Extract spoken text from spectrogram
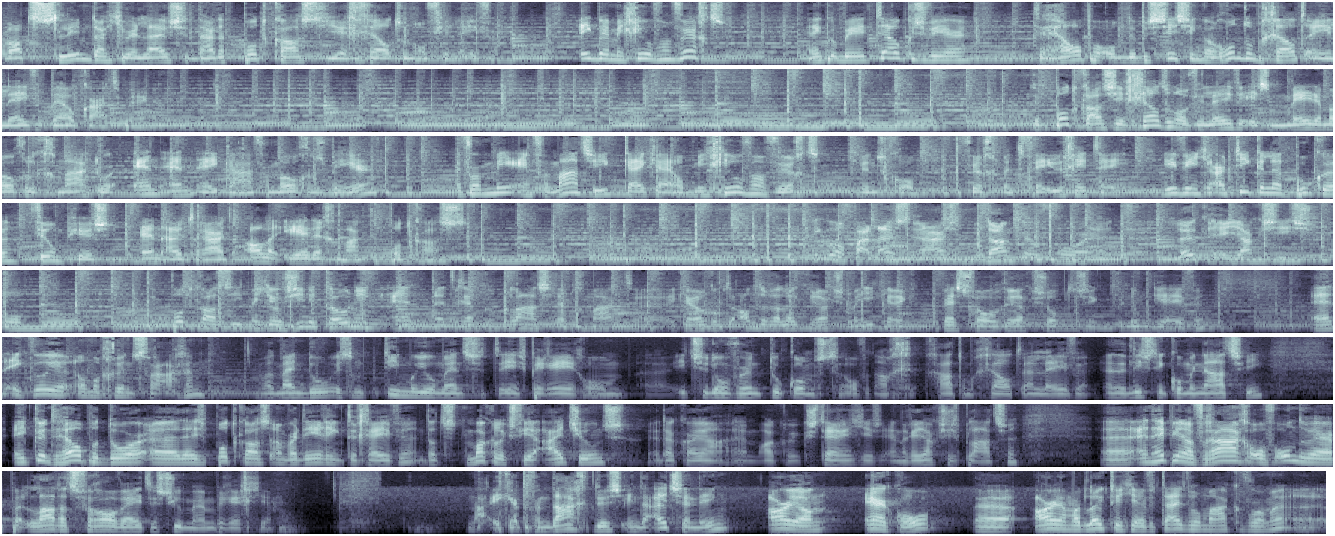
Wat slim dat je weer luistert naar de podcast Je Geld doen of Je Leven. Ik ben Michiel van Vught en ik probeer je telkens weer te helpen om de beslissingen rondom geld en je leven bij elkaar te brengen. De podcast Je Geld doen of Je Leven is mede mogelijk gemaakt door NNEK Vermogensbeheer. En voor meer informatie kijk jij op michielvanvugt.com. Vught met V-U-G-T. Hier vind je artikelen, boeken, filmpjes en uiteraard alle eerder gemaakte podcasts. Wil een paar luisteraars bedanken voor de leuke reacties op de podcast die ik met Josine Koning en met Remco Klaassen heb gemaakt. Uh, ik krijg ook op de andere leuke reacties, maar hier krijg ik best wel reacties op, dus ik benoem die even. En ik wil je om een gunst vragen. Want mijn doel is om 10 miljoen mensen te inspireren om uh, iets te doen voor hun toekomst. Of het nou gaat om geld en leven. En het liefst in combinatie. En je kunt helpen door uh, deze podcast een waardering te geven. Dat is het makkelijkst via iTunes. Daar kan je makkelijk sterretjes en reacties plaatsen. En heb je nou vragen of onderwerpen, laat het vooral weten. Stuur me een berichtje. Nou, ik heb vandaag dus in de uitzending Arjan Erkel. Arjan, wat leuk dat je even tijd wil maken voor me.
